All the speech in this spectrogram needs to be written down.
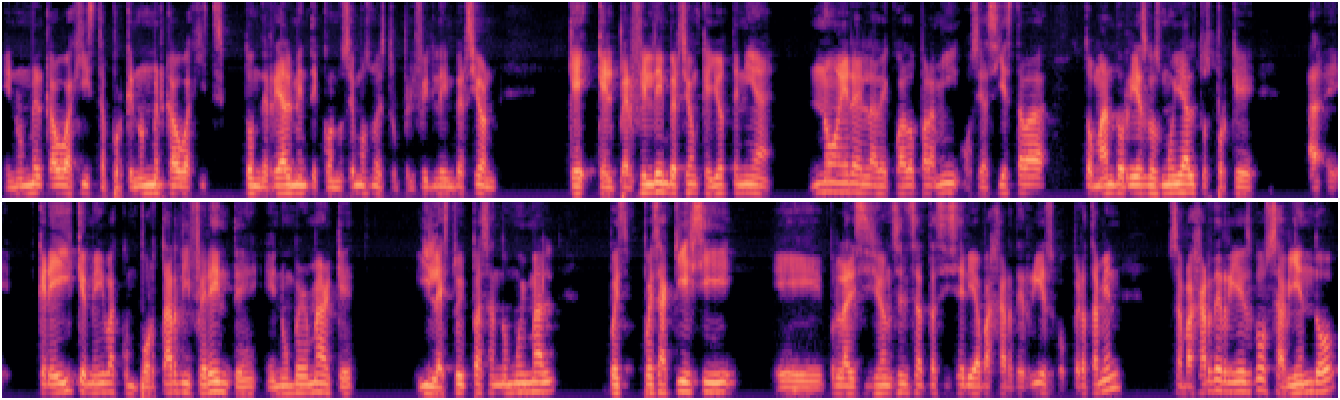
en un mercado bajista, porque en un mercado bajista donde realmente conocemos nuestro perfil de inversión, que, que el perfil de inversión que yo tenía no era el adecuado para mí, o sea, sí estaba tomando riesgos muy altos porque ah, eh, creí que me iba a comportar diferente en un bear market y la estoy pasando muy mal, pues, pues aquí sí, eh, pues la decisión sensata sí sería bajar de riesgo, pero también o sea, bajar de riesgo sabiendo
